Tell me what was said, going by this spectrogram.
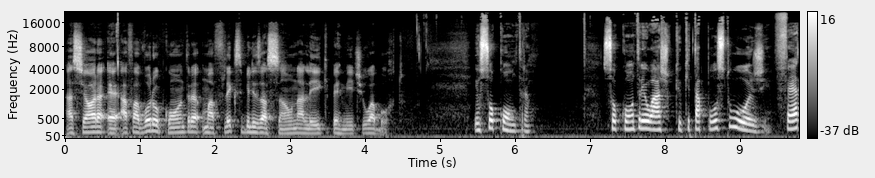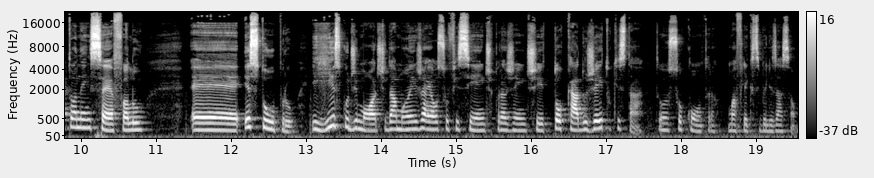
a senhora é a favor ou contra uma flexibilização na lei que permite o aborto? Eu sou contra. Sou contra, eu acho que o que está posto hoje, feto anencéfalo, é, estupro e risco de morte da mãe já é o suficiente para a gente tocar do jeito que está. Então eu sou contra uma flexibilização.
